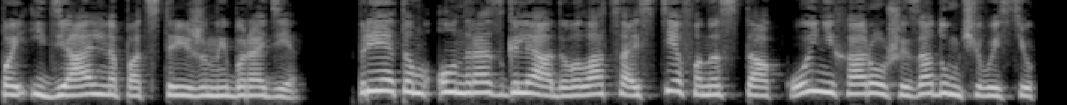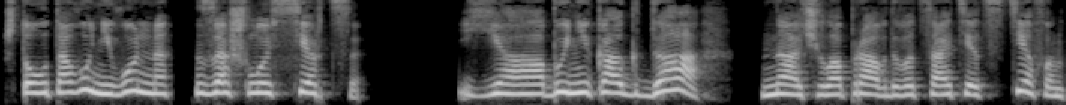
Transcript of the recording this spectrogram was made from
по идеально подстриженной бороде. При этом он разглядывал отца Стефана с такой нехорошей задумчивостью, что у того невольно зашло сердце. «Я бы никогда!» — начал оправдываться отец Стефан,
